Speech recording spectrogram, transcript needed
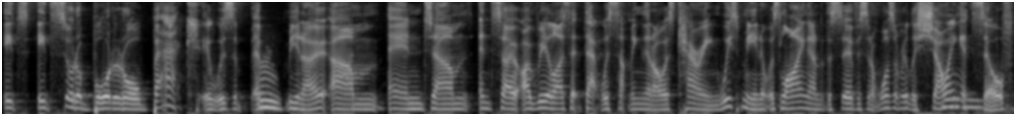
it's it's sort of brought it all back. It was a, a Mm. you know, um, and um, and so I realised that that was something that I was carrying with me, and it was lying under the surface, and it wasn't really showing Mm. itself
